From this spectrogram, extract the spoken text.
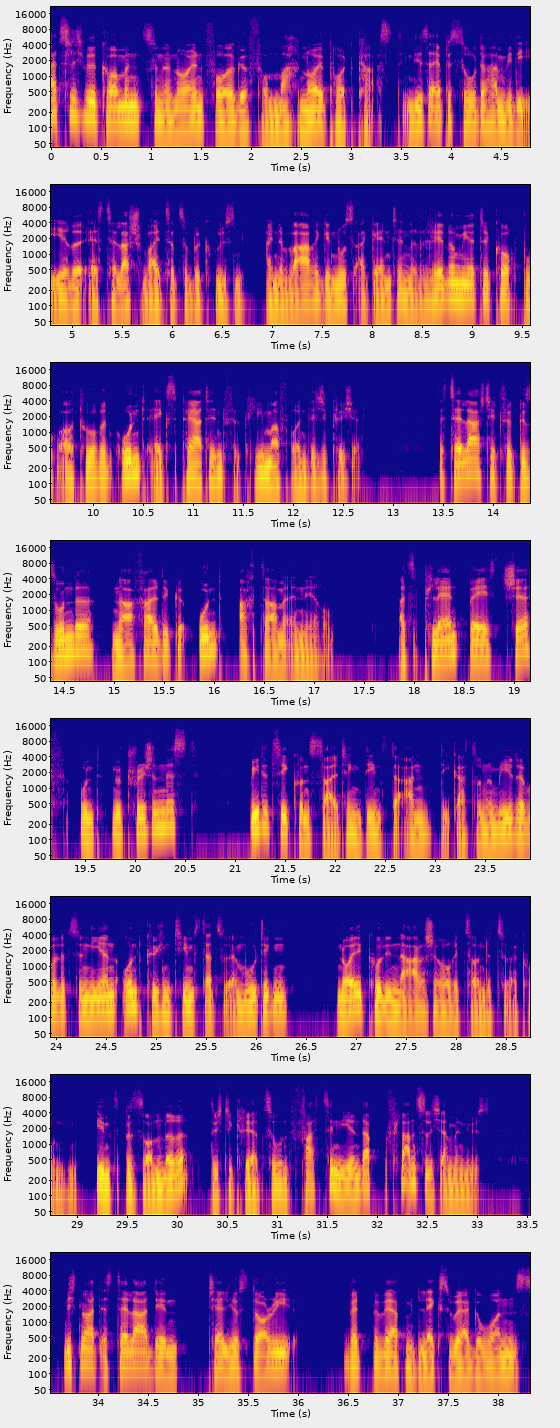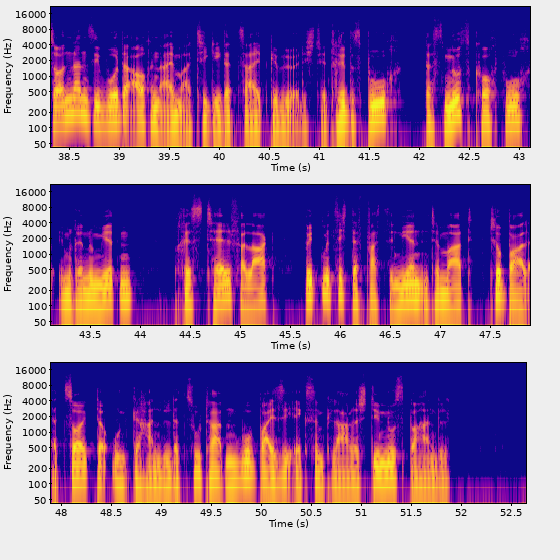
Herzlich willkommen zu einer neuen Folge vom Mach Neu Podcast. In dieser Episode haben wir die Ehre, Estella Schweizer zu begrüßen. Eine wahre Genussagentin, renommierte Kochbuchautorin und Expertin für klimafreundliche Küche. Estella steht für gesunde, nachhaltige und achtsame Ernährung. Als Plant-Based Chef und Nutritionist bietet sie Consulting-Dienste an, die Gastronomie revolutionieren und Küchenteams dazu ermutigen, neue kulinarische Horizonte zu erkunden. Insbesondere durch die Kreation faszinierender pflanzlicher Menüs. Nicht nur hat Estella den Tell Your Story Wettbewerb mit Lexware gewonnen, sondern sie wurde auch in einem Artikel der Zeit gewürdigt. Ihr drittes Buch, das Nusskochbuch im renommierten Prestel Verlag, widmet sich der faszinierenden Thematik global erzeugter und gehandelter Zutaten, wobei sie exemplarisch die Nuss behandelt.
